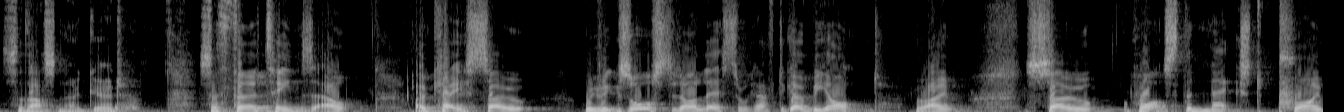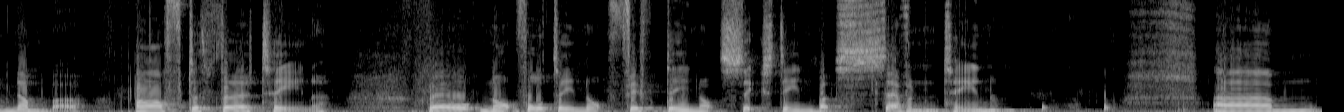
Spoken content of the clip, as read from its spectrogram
so that's no good. So 13's out. Okay, so we've exhausted our list, so we're going to have to go beyond right? So what's the next prime number after 13? Well, not 14, not 15, not 16, but 17. Um,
